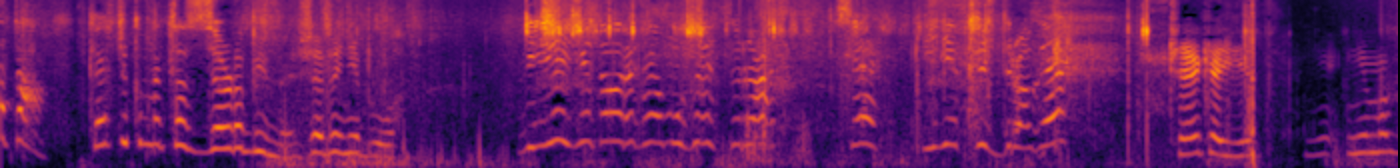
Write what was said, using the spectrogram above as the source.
lata. każdy komentarz zarobimy, żeby nie było. Widzicie tą reklamówkę, która se idzie przez drogę? Czekaj, jest. Nie, nie mogę.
